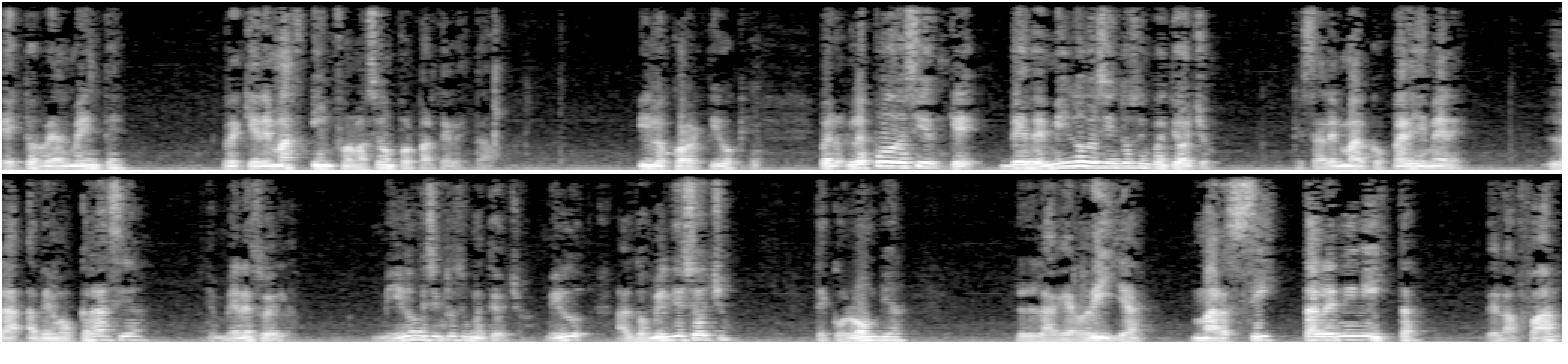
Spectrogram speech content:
Esto realmente requiere más información por parte del Estado. Y los correctivos que bueno, les puedo decir que desde 1958, que sale Marcos Pérez Jiménez, la democracia en Venezuela, 1958 al 2018, de Colombia, la guerrilla marxista-leninista de la FARC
